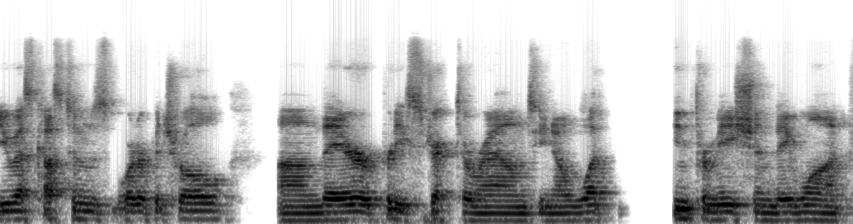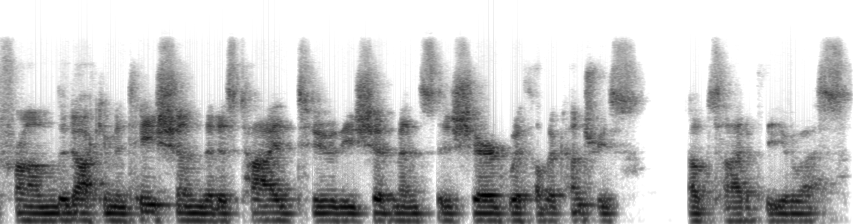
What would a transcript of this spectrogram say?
U.S. Customs Border Patrol, um, they're pretty strict around you know what information they want from the documentation that is tied to these shipments is shared with other countries outside of the U.S.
